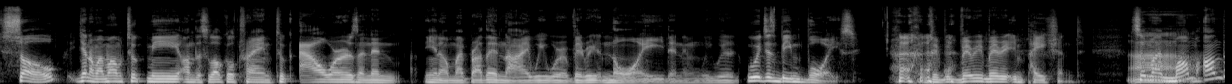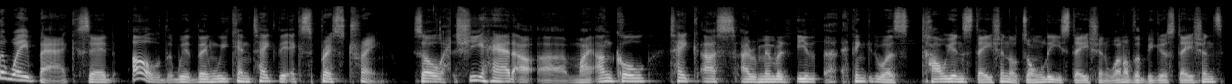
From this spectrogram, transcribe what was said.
So you know my mom took me on this local train took hours and then you know my brother and i we were very annoyed and we were we were just being boys. Very very, very impatient. So my mom ah. on the way back said oh then we can take the express train so she had uh, uh, my uncle take us. I remember, I think it was Taoyuan Station or Zhongli Station, one of the bigger stations.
